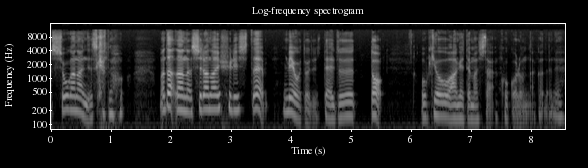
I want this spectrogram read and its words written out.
しょうがないんですけど。またあの知らないふりして目を閉じてずっとお経をあげてました心の中でね。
